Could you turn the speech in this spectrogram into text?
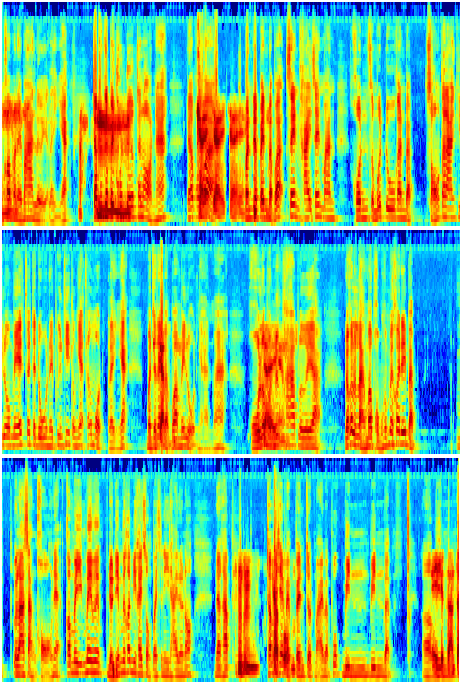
มเข้ามาในบ้านเลยอะไรอย่างเงี้ยแต่มันจะเป็นคนเดิมตลอดนะนะครับเพใช่ราะว่าใช่ใช่มันจะเป็นแบบว่าเส้นใครเส้นมัน คนสมมุติดูกันแบบสองตารางกิโลเมตร ก็จะดูในพื้นที่ตรงเนี้ยทั้งหมดอะไรอย่างเงี้ย มันจะได้แบบว่าไม่โหลดงานมากโหแล้วมันนึกภาพเลยอะแล้วก็หลังๆมาผมก็ไม่ค่อยได้แบบเวลาสั่งของเนี่ยก็ไม่ไม่ไม่เดี๋ยวนี้ไม่ค่อยมีใครส่งไปรษณีย์ไทยแล้วเนาะ นะครับอืมถ้าไม่ใช่ครับแบบผมเป็นจดหมายแบบพวกบินบินแบบเอ่อเอกบินสารส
